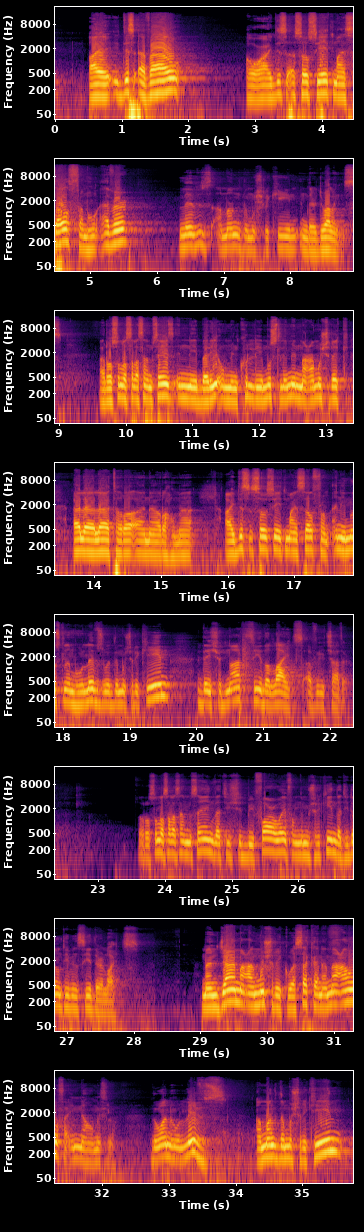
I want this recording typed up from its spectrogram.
I disavow or I disassociate myself from whoever lives among the mushrikeen in their dwellings. And Rasulullah says, إني بريء من كل مسلم مع مشرك ألا لا تراءى نارهما. I disassociate myself from any Muslim who lives with the mushrikeen. They should not see the lights of each other. So Rasulullah is saying that you should be far away from the mushrikeen that you don't even see their lights. من جامع المشرك وسكن معه فإنه مثله. The one who lives among the mushrikeen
